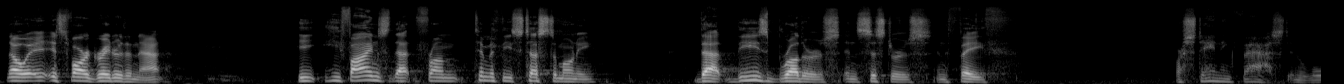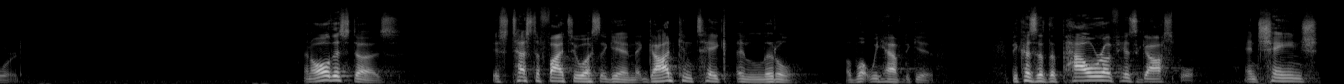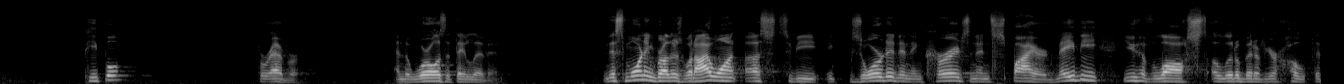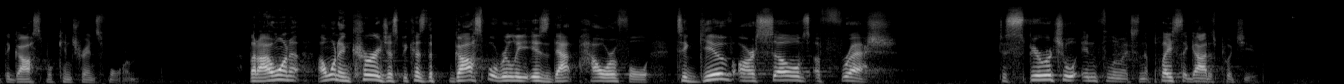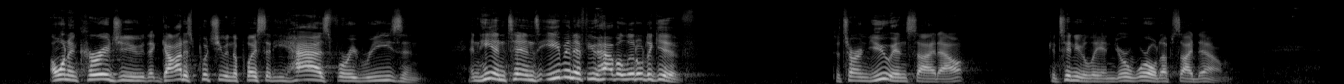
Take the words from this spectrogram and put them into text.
No, it's far greater than that. He, he finds that from Timothy's testimony that these brothers and sisters in faith are standing fast in the Lord. And all this does is testify to us again that God can take a little of what we have to give because of the power of his gospel and change people forever and the worlds that they live in. And this morning, brothers, what I want us to be exhorted and encouraged and inspired, maybe you have lost a little bit of your hope that the gospel can transform. But I want to I want to encourage us because the gospel really is that powerful to give ourselves afresh to spiritual influence in the place that God has put you. I want to encourage you that God has put you in the place that He has for a reason. And He intends, even if you have a little to give, to turn you inside out continually and your world upside down.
